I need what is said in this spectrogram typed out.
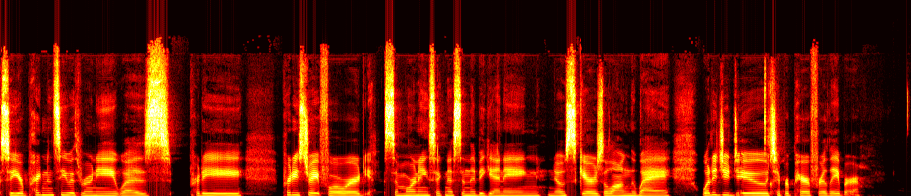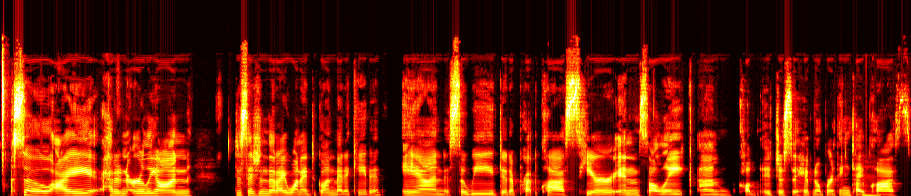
so your pregnancy with rooney was pretty pretty straightforward. Some morning sickness in the beginning no scares along the way. What did you do to prepare for labor so I had an early on decision that I wanted to go unmedicated. And so we did a prep class here in Salt Lake um, called it's just a hypnobirthing type mm-hmm. class.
